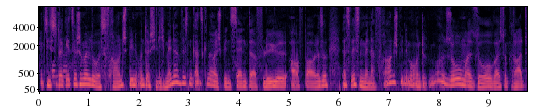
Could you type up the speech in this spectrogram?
Siehst du, da geht's ja schon mal los. Frauen spielen unterschiedlich. Männer wissen ganz genau, die spielen Center, Flügel, Aufbau oder so. Das wissen Männer. Frauen spielen immer unter, mal so, mal so, weißt du gerade,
